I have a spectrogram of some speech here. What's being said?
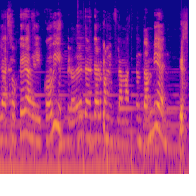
las ojeras del COVID, pero debe tener que ver con la inflamación también. Es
